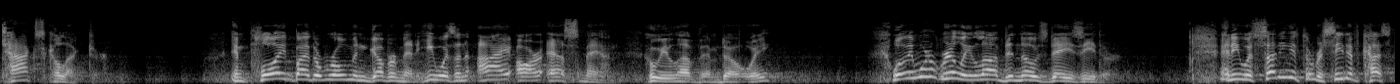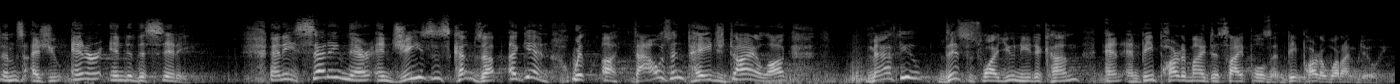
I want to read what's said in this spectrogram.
tax collector, employed by the Roman government. He was an IRS man. Who we love them, don't we? Well, they weren't really loved in those days either. And he was sitting at the receipt of customs as you enter into the city. And he's sitting there, and Jesus comes up again with a thousand page dialogue. Matthew, this is why you need to come and, and be part of my disciples and be part of what I'm doing.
